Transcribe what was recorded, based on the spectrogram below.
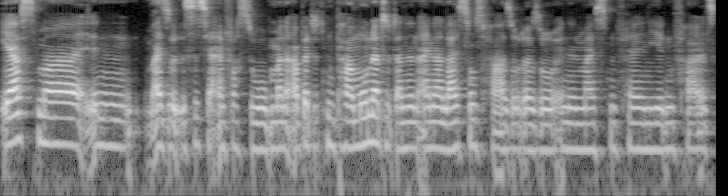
erstmal in, also ist es ja einfach so, man arbeitet ein paar Monate dann in einer Leistungsphase oder so, in den meisten Fällen jedenfalls.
